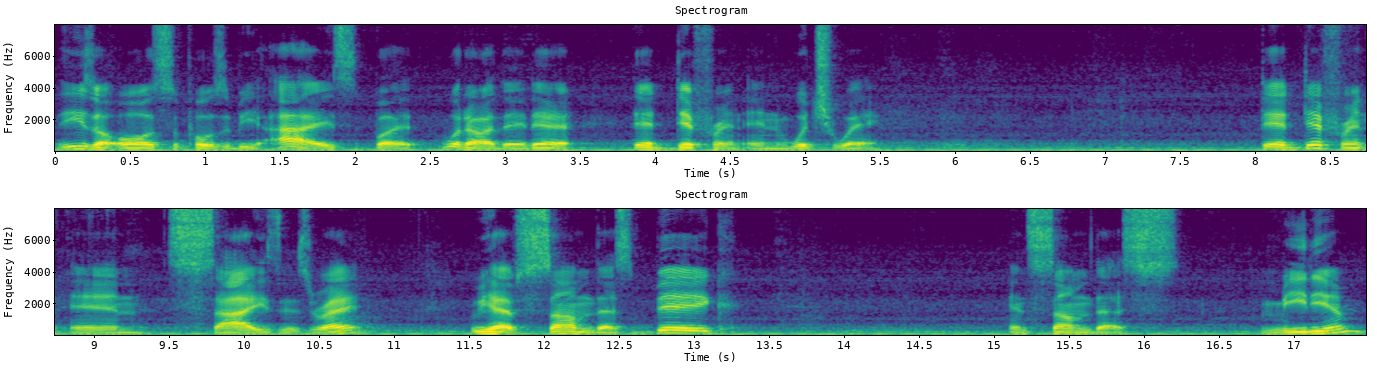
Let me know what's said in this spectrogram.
These are all supposed to be eyes, but what are they? They're they're different in which way? They're different in sizes, right? We have some that's big and some that's medium.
